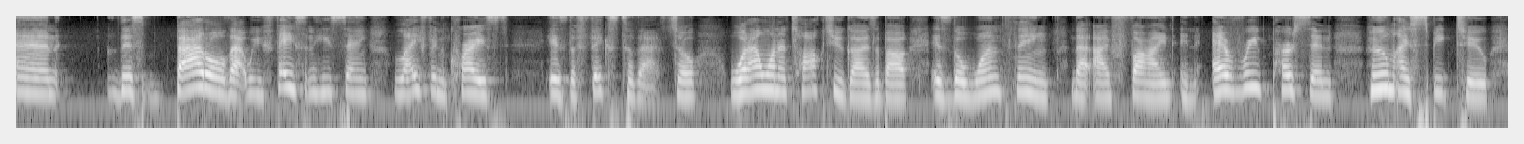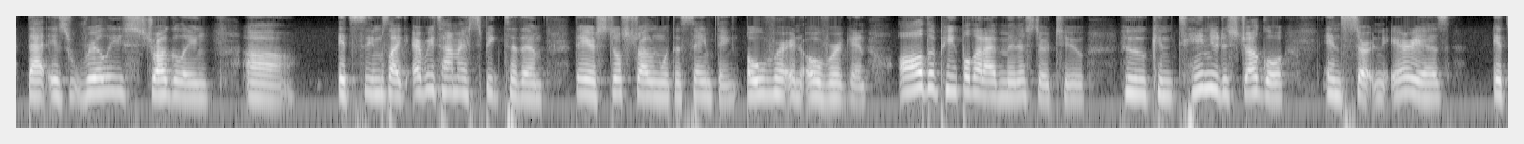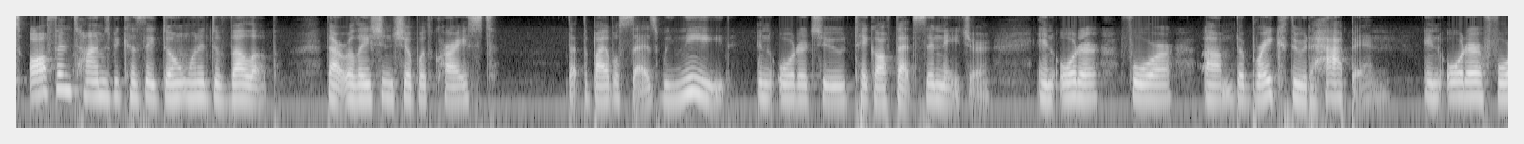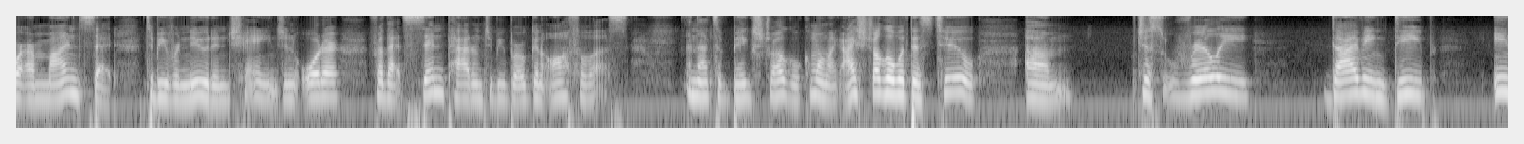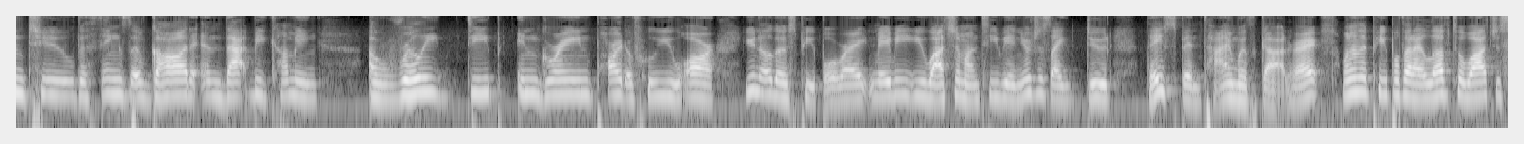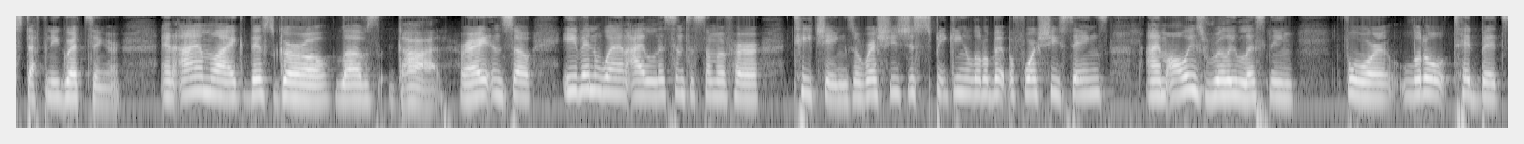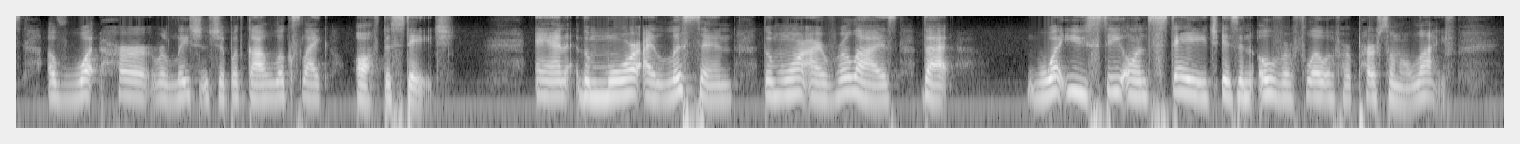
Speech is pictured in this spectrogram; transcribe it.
And this battle that we face. And he's saying life in Christ is the fix to that. So, what I want to talk to you guys about is the one thing that I find in every person whom I speak to that is really struggling. Uh, it seems like every time I speak to them, they are still struggling with the same thing over and over again. All the people that I've ministered to who continue to struggle in certain areas, it's oftentimes because they don't want to develop that relationship with Christ that the Bible says we need in order to take off that sin nature, in order for um, the breakthrough to happen, in order for our mindset to be renewed and changed, in order for that sin pattern to be broken off of us. And that's a big struggle. Come on, like I struggle with this too. Um, just really diving deep into the things of God and that becoming a really deep ingrained part of who you are. You know those people, right? Maybe you watch them on TV and you're just like, dude, they spend time with God, right? One of the people that I love to watch is Steffany Gretzinger. And I am like, this girl loves God, right? And so even when I listen to some of her teachings or where she's just speaking a little bit before she sings, I'm always really listening for little tidbits of what her relationship with God looks like off the stage. And the more I listen, the more I realize that what you see on stage is an overflow of her personal life.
